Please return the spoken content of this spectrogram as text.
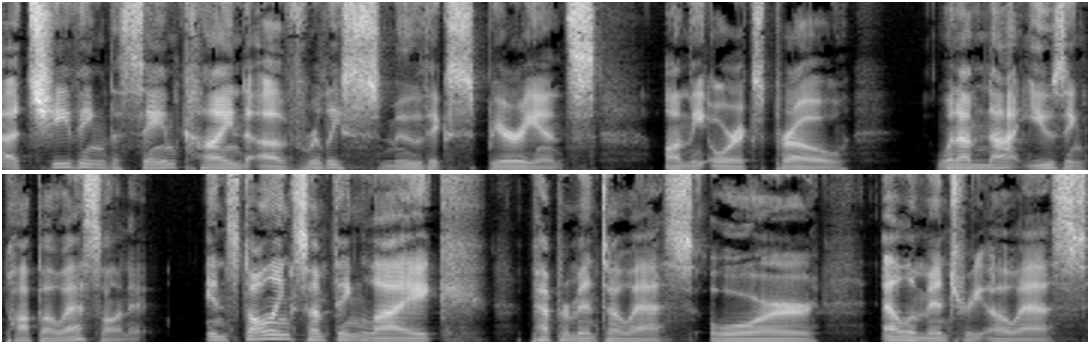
achieving the same kind of really smooth experience on the Oryx Pro when I'm not using Pop! OS on it. Installing something like Peppermint OS or Elementary OS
